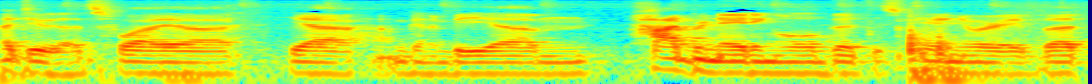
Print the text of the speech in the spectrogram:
I do. That's why. Uh, yeah, I'm gonna be um, hibernating a little bit this January, but.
